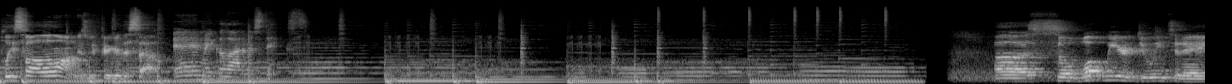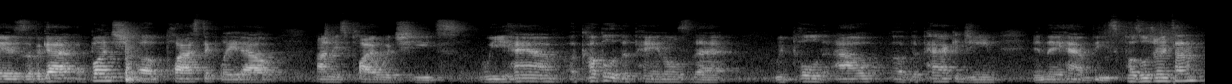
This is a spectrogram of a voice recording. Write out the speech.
Please follow along as we figure this out. And make a lot of mistakes. Uh, so what we are doing today is I've got a bunch of plastic laid out on these plywood sheets. We have a couple of the panels that we pulled out of the packaging and they have these puzzle joints on them.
